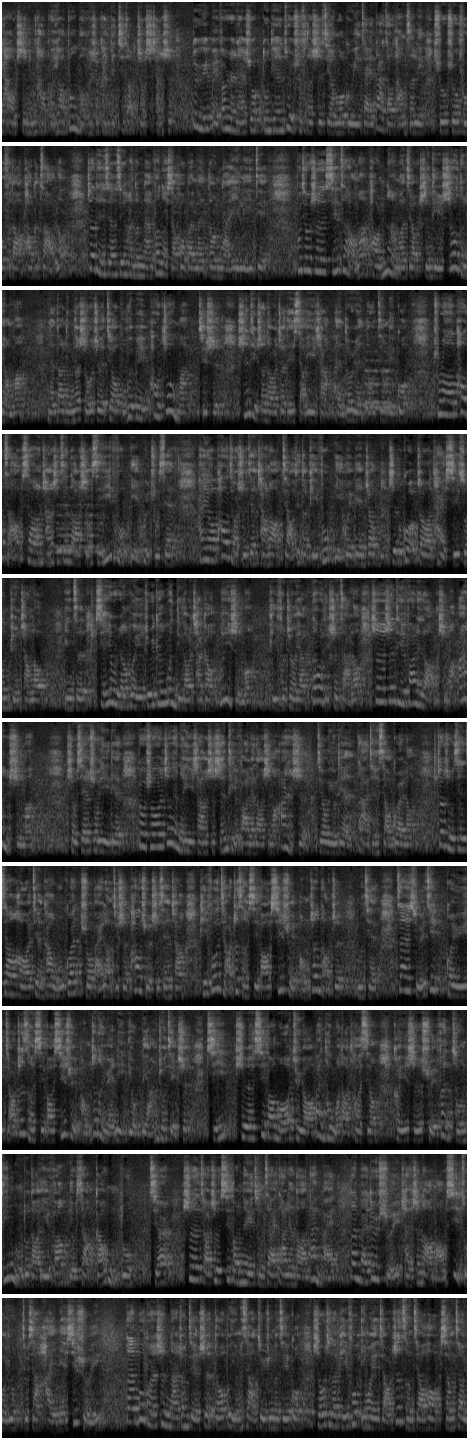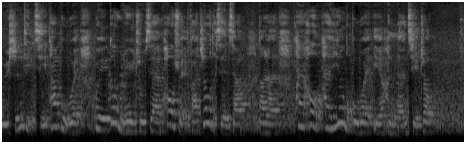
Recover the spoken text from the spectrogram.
大家好，我是你们的好朋友蹦蹦，欢迎收看本期的这是常识。对于北方人来说，冬天最舒服的事情莫过于在大澡堂子里舒舒服服的泡个澡了。这点相信很多南方的小伙伴们都难以理解。不就是洗澡吗？泡那么久，身体受得了吗？难道你们的手指就不会被泡皱吗？其实，身体上的这点小异常，很多人都经历过。除了泡澡，像长时间的手洗衣服也会出现，还有泡脚时间长了，脚底的皮肤也会变皱。只不过这太稀松平常了，因此鲜有人会追根问底的查个为什么皮肤这样，到底是咋了？是身体发来的什么暗示吗？首先说一点，若说这样的异常是身体发来的什么暗示，就有点大惊小怪了。这种现象和健康无关，说白了就是泡水时间长，皮肤角质层细胞吸水膨胀导致。目前在学界关于角质层细胞吸水膨胀的原理有两种解释：其一是细胞膜具有半透膜的特性，可以使水分从低浓度的一方流向高浓度。其二是角质细胞内存在大量的蛋白，蛋白对水产生了毛细作用，就像海绵吸水。但不管是哪种解释，都不影响最终的结果。手指的皮肤因为角质层较厚，相较于身体其他部位，会更容易出现泡水发皱的现象。当然，太厚太硬的部位也很难起皱。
